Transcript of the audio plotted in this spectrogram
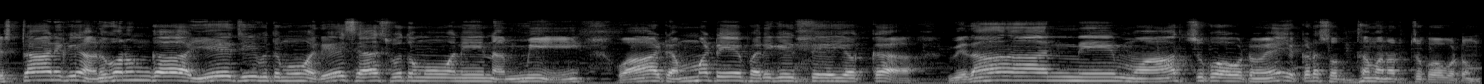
ఇష్టానికి అనుగుణంగా ఏ జీవితము అదే శాశ్వతము అని నమ్మి వాటమ్మటే పరిగెత్తే యొక్క విధానాన్ని మార్చుకోవటమే ఇక్కడ శుద్ధమనర్చుకోవటం.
